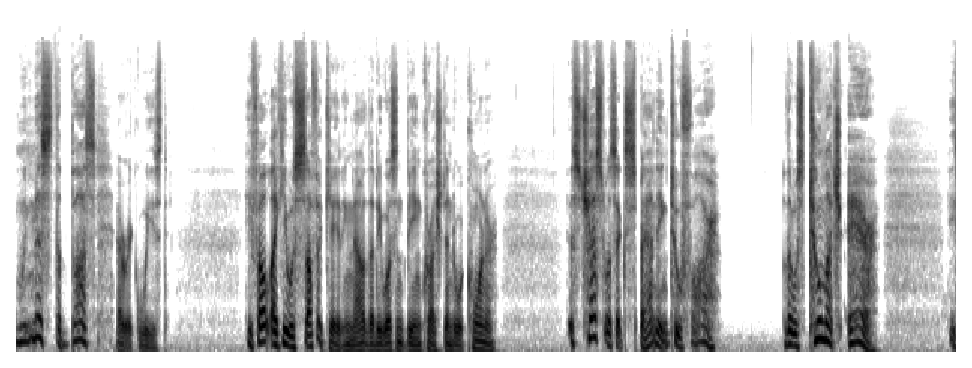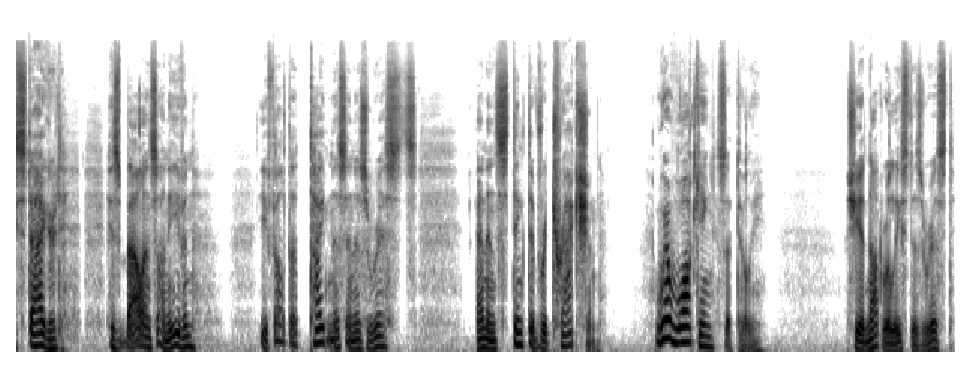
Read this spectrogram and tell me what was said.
We missed the bus, Eric wheezed. He felt like he was suffocating now that he wasn't being crushed into a corner. His chest was expanding too far. There was too much air. He staggered, his balance uneven. He felt a tightness in his wrists, an instinctive retraction. We're walking, said Tilly. She had not released his wrist,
